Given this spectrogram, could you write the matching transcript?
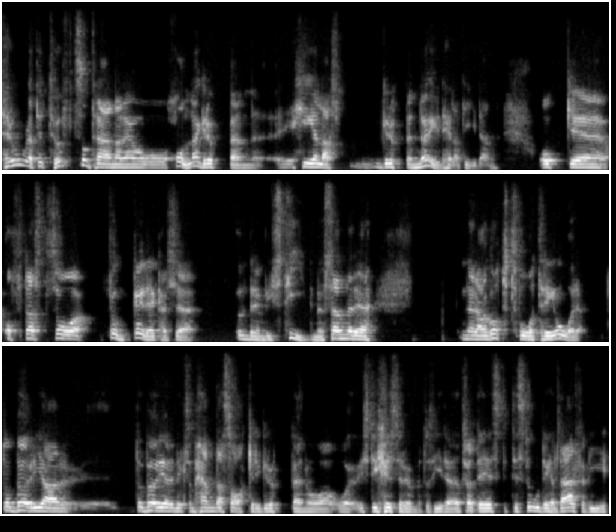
tror att det är tufft som tränare att hålla gruppen, eh, hela gruppen nöjd hela tiden. Och eh, oftast så funkar ju det kanske under en viss tid. Men sen när det, när det har gått två, tre år, då börjar då börjar det liksom hända saker i gruppen och, och, i styrelserummet och så vidare. Jag tror att det är till stor del därför vi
